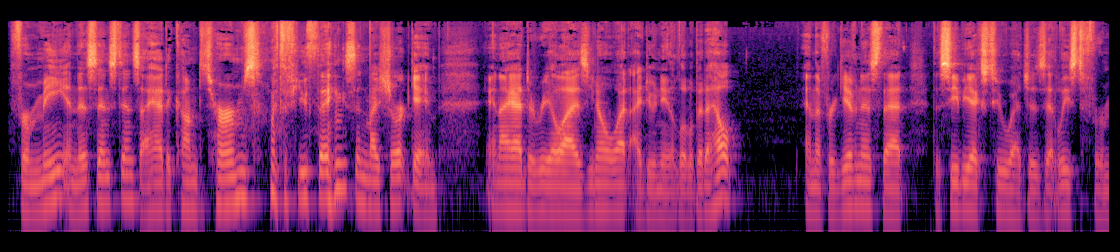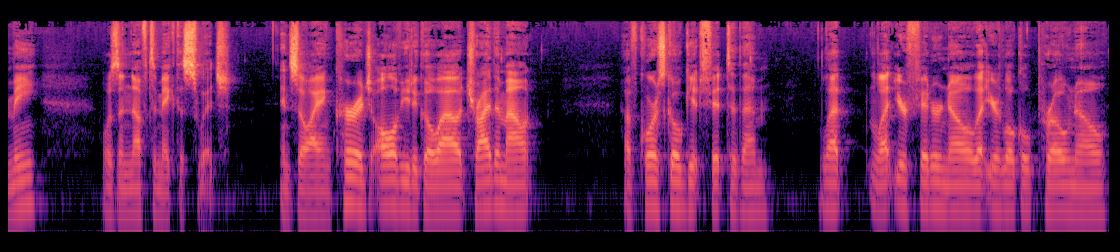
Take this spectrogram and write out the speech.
For me, in this instance, I had to come to terms with a few things in my short game, and I had to realize, you know what, I do need a little bit of help. And the forgiveness that the CBX2 wedges, at least for me, was enough to make the switch. And so I encourage all of you to go out, try them out, of course, go get fit to them. Let let your fitter know, let your local pro know.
